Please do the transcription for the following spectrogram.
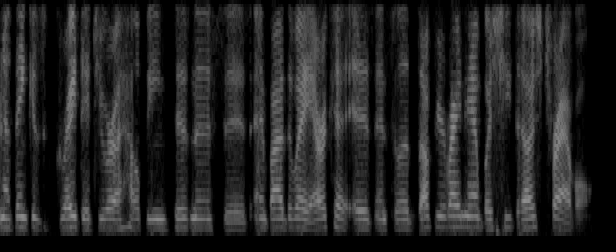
I think it's great that you are helping businesses. And by the way, Erica is in Philadelphia right now, but she does travel.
